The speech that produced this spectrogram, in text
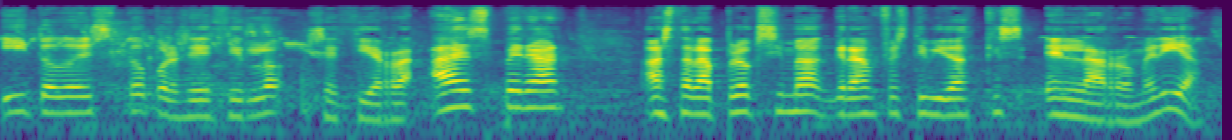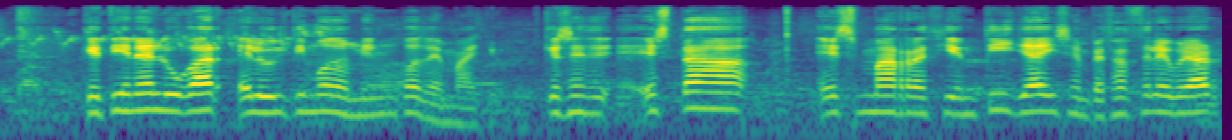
Y todo esto, por así decirlo, se cierra a esperar hasta la próxima gran festividad que es en la romería, que tiene lugar el último domingo de mayo. Que esta es más recientilla y se empezó a celebrar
